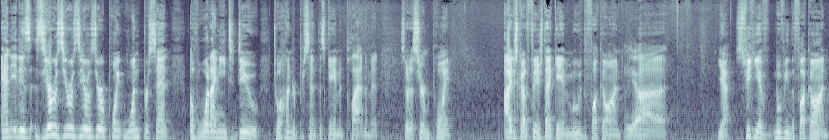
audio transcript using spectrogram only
And it is 0.000.1% of what I need to do to 100% this game and platinum it. So at a certain point, I just got to finish that game and move the fuck on. Yeah. Uh, yeah. Speaking of moving the fuck on,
